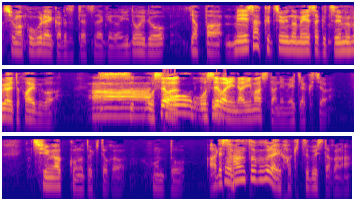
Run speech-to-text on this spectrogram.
あ、小学校ぐらいからずっとやってたけど、いろいろ、やっぱ名作中の名作、ズームフライト5は、あーお世話、お世話になりましたね、めちゃくちゃ。中学校の時とか、本当あれそう3足ぐらい履き潰したかな、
